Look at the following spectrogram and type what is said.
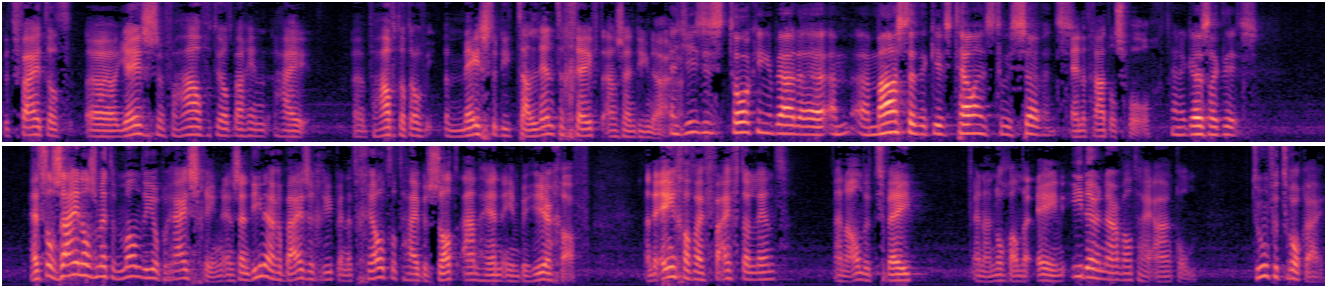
het feit dat eh, Jezus een verhaal vertelt waarin hij een verhaal vertelt over een meester die talenten geeft aan zijn dienaren. And Jesus talking about a, a, a master that gives talents to his servants. En het gaat als volgt. And it goes like this. Het zal zijn als met een man die op reis ging en zijn dienaren bij zich riep en het geld dat hij bezat aan hen in beheer gaf. Aan de een gaf hij vijf talent, aan de ander twee en aan nog ander één, ieder naar wat hij aankon. Toen vertrok hij.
